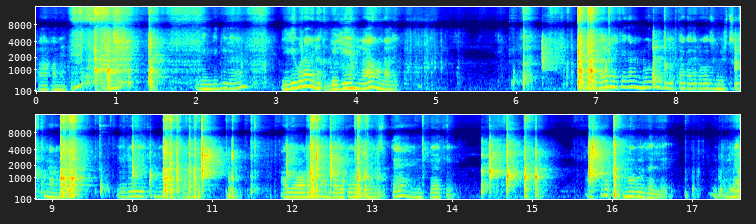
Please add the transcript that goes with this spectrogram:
పాకం అయితే ఎందుకుగా ఇది కూడా వీళ్ళకి డిజైన్ లాగా ఉండాలి అయితే కానీ నువ్వు చూస్తా కదా రోజు మీరు చూస్తున్నారు కదా ఈరోజు నువ్వు అవి ఎవరైనా బయట వాళ్ళు వస్తే ఇంట్లోకి అప్పుడు నువ్వులు చల్లేది నువ్వులే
